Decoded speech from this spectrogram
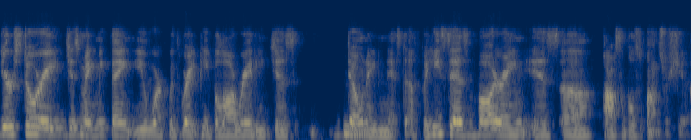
your story just made me think you work with great people already. Just. Donating that stuff. But he says bartering is a possible sponsorship.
